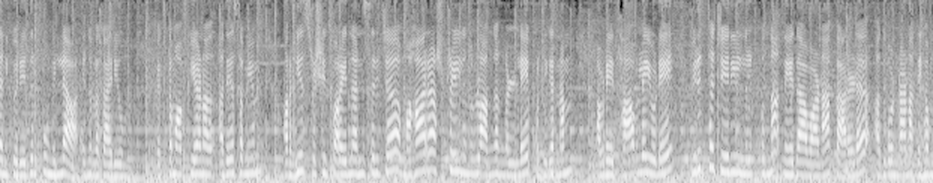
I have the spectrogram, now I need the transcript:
തനിക്കൊരു എതിർപ്പുമില്ല എന്നുള്ള കാര്യവും വ്യക്തമാക്കുകയാണ്. അതേസമയം അർഹീസ് റഷീദ് പറയുന്ന അനുസരിച്ച് മഹാരാഷ്ട്രയിൽ നിന്നുള്ള അംഗങ്ങളുടെ പ്രതികരണം അവിടെ ധാവ്ലയുടെ വിരുദ്ധ ചേരിയിൽ നിൽക്കുന്ന നേതാവാണ് കാരട്. അതുകൊണ്ടാണ് അദ്ദേഹം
